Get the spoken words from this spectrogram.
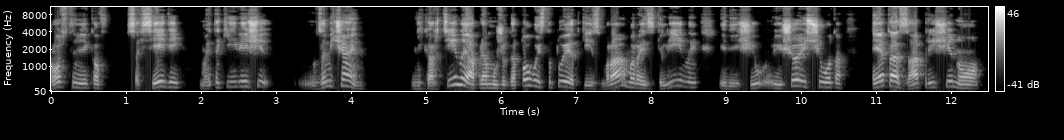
родственников, соседей. Мы такие вещи замечаем. Не картины, а прям уже готовые статуэтки из мрамора, из глины или еще, еще из чего-то. Это запрещено.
